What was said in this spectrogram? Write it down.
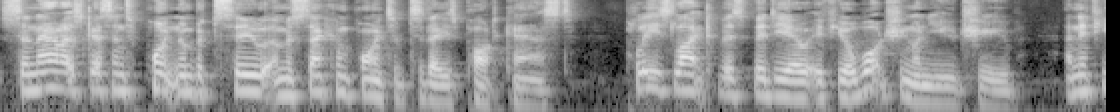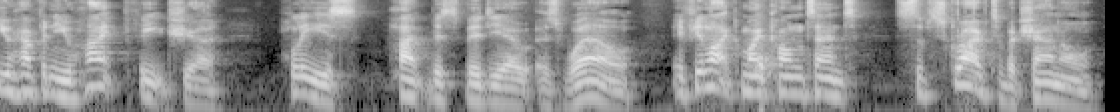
So now let's get into point number two and the second point of today's podcast. Please like this video if you're watching on YouTube, and if you have a new hype feature, please hype this video as well. If you like my content, subscribe to the channel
